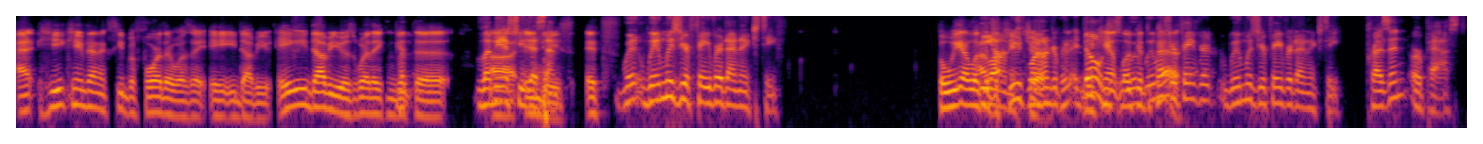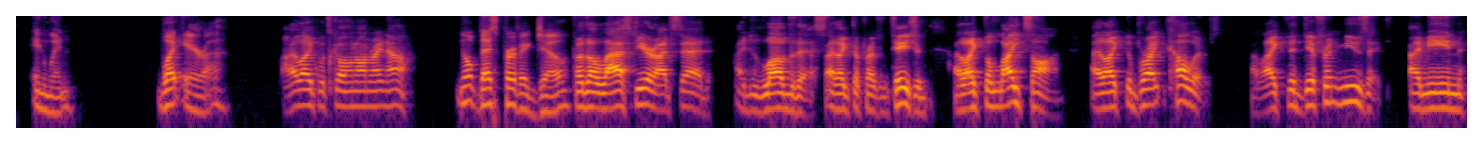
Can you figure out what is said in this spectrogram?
And he came to NXT before there was a AEW. AEW is where they can get the Let me uh, ask you this then. It's When, when was your favorite NXT? but we got to look Be at the honest, future. 100%. We No, can't just look when, at the when was your favorite? When was your favorite NXT? Present or past? And when? What era? I like what's going on right now. Nope, that's perfect, Joe. For the last year, I've said I love this. I like the presentation. I like the lights on. I like the bright colors. I like the different music. I mean,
